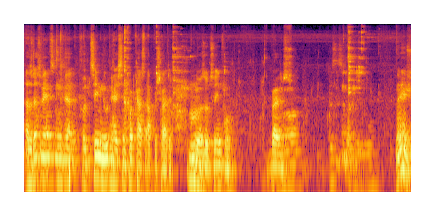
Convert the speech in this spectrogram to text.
Also das wäre jetzt ungefähr, vor 10 Minuten hätte ich den Podcast abgeschaltet. Nur so zur Info. Weil ich, Das ist immer so. nee, ich,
